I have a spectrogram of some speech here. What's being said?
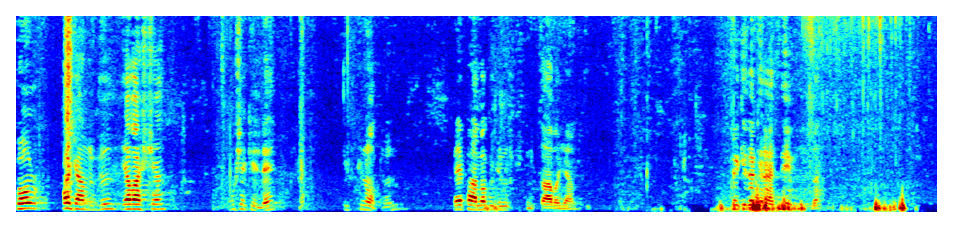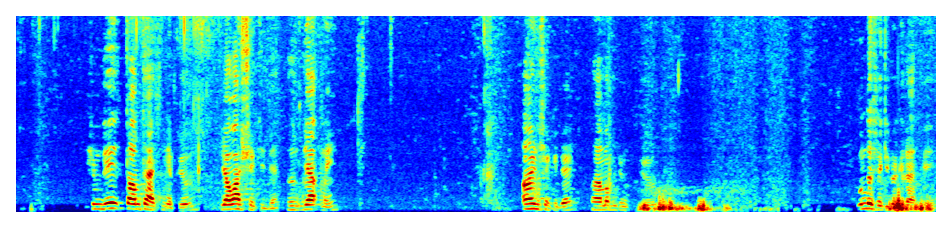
sol bacağınızı yavaşça bu şekilde üstüne oturun. Ve parmak ucunu tutun sağ bacağım. Peki de kadar sevimizde. Şimdi tam tersini yapıyoruz. Yavaş şekilde. Hızlı yapmayın. Aynı şekilde parmak ucunu tutuyorum. Bunu da şekilde seveyim.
